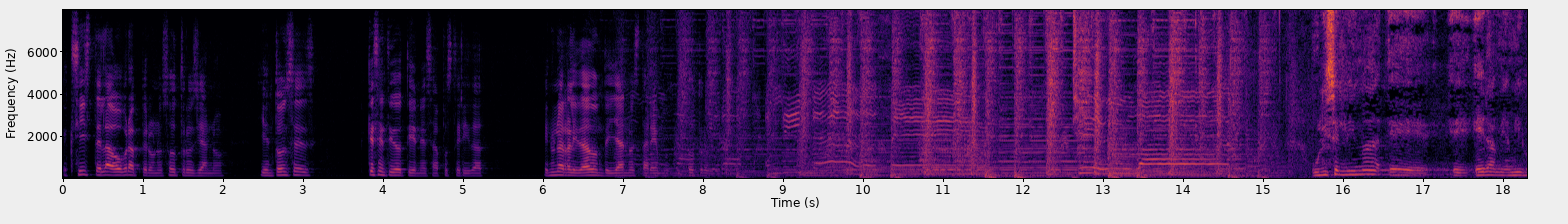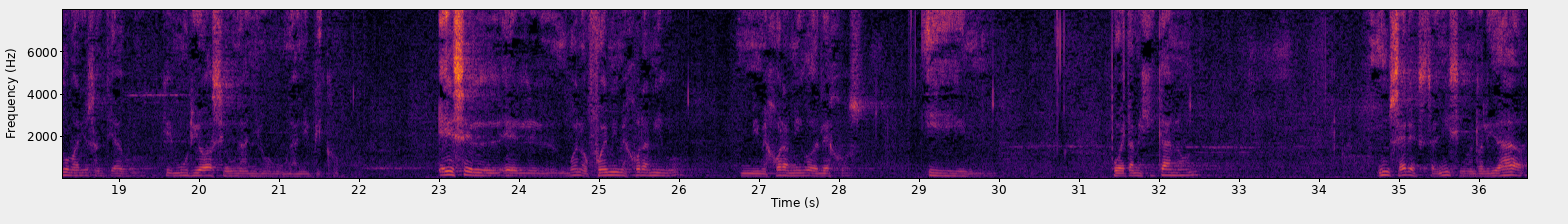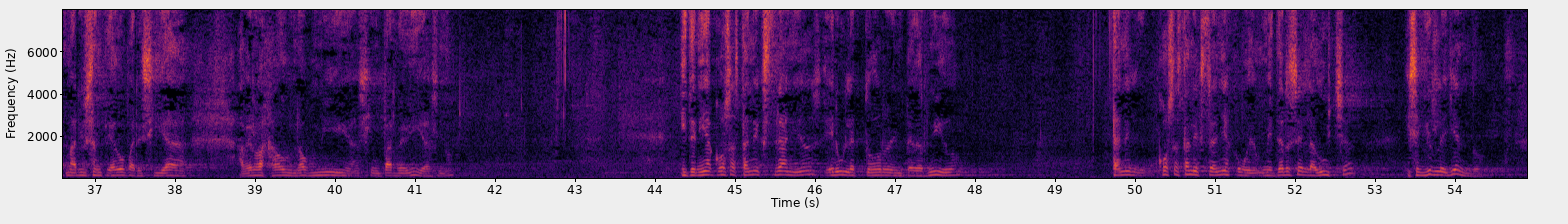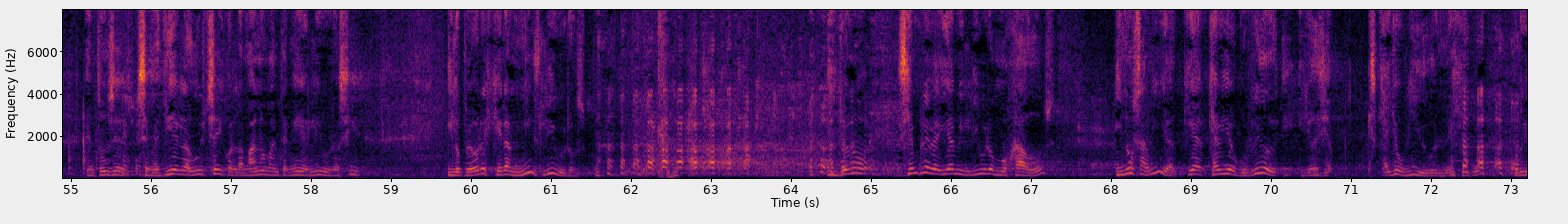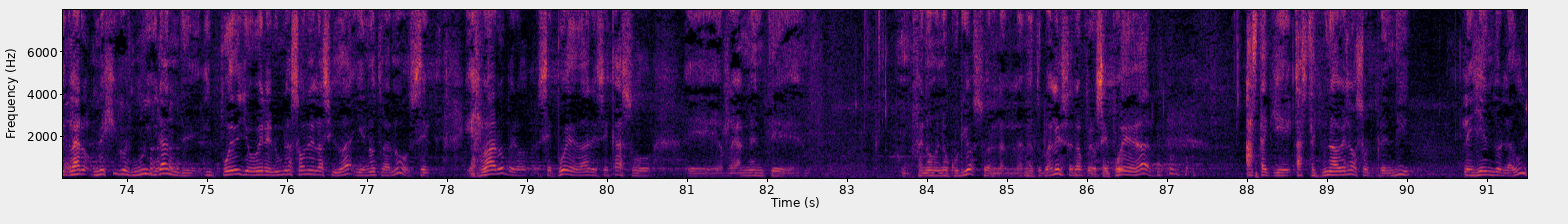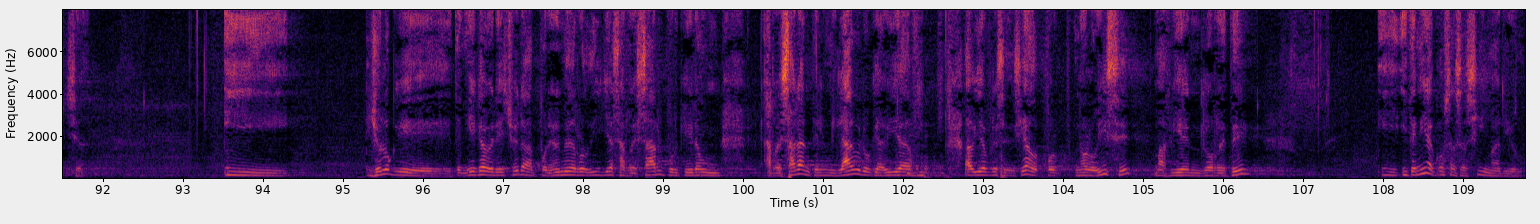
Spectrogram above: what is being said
existe la obra, pero nosotros ya no. Y entonces, ¿qué sentido tiene esa posteridad? En una realidad donde ya no estaremos nosotros. Ulises Lima eh, eh, era mi amigo Mario Santiago, que murió hace un año, un año y pico. Es el, bueno, fue mi mejor amigo, mi mejor amigo de lejos y poeta mexicano, un ser extrañísimo. En realidad, Mario Santiago parecía haber bajado de un ovni hace un par de días, ¿no? Y tenía cosas tan extrañas, era un lector empedernido, tan, cosas tan extrañas como meterse en la ducha y seguir leyendo. Entonces se metía en la ducha y con la mano mantenía el libro así. Y lo peor es que eran mis libros. y yo no, siempre veía mis libros mojados y no sabía qué, había ocurrido. Y, yo decía, es que ha llovido en México, porque claro, México es muy grande y puede llover en una zona de la ciudad y en otra no. es raro, pero se puede dar ese caso eh, realmente un fenómeno curioso en la, naturaleza, ¿no? pero se puede dar. Hasta que, hasta que una vez lo sorprendí leyendo en la ducha. Y yo lo que tenía que haber hecho era ponerme de rodillas a rezar porque era un a rezar ante el milagro que había, había presenciado. no lo hice, más bien lo reté. Y, tenía cosas así, Mario.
